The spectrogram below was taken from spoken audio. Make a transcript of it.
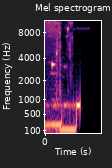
you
